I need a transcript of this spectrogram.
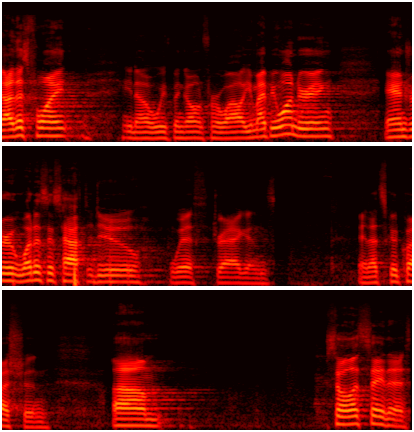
Now, at this point, you know, we've been going for a while. You might be wondering, Andrew, what does this have to do with dragons? And that's a good question. Um, so let's say this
